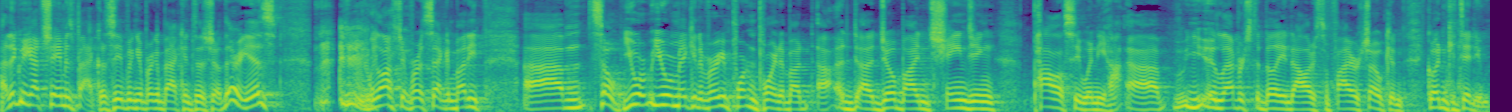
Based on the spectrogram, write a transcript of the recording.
I think we got Seamus back. Let's see if we can bring him back into the show. There he is. we lost you for a second, buddy. Um, so you were you were making a very important point about uh, uh, Joe Biden changing policy when he uh, leveraged the billion dollars to fire Shokin. Go ahead and continue.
